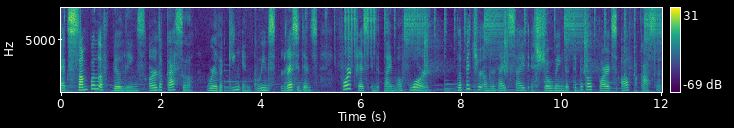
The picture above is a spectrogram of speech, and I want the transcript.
Example of buildings are the castle, where the king and queen's residence, fortress in the time of war. The picture on the right side is showing the typical parts of a castle.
